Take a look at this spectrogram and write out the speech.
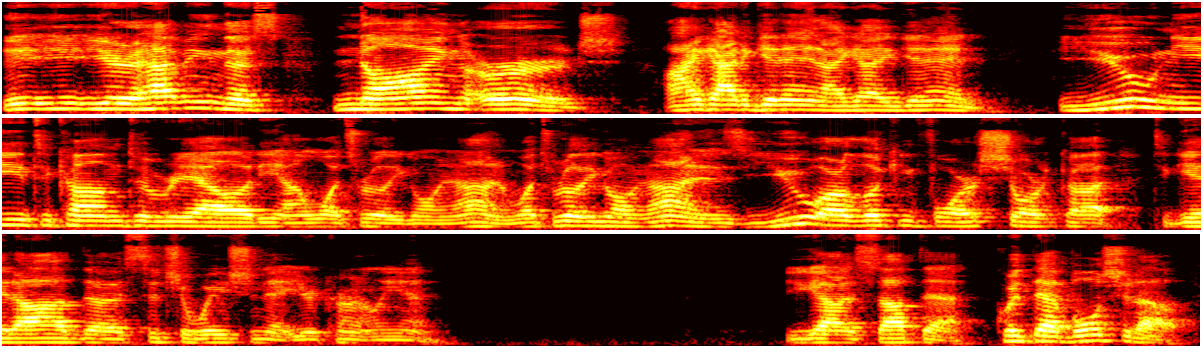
You're having this gnawing urge. I got to get in. I got to get in you need to come to reality on what's really going on. And what's really going on is you are looking for a shortcut to get out of the situation that you're currently in. You got to stop that. Quit that bullshit out.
